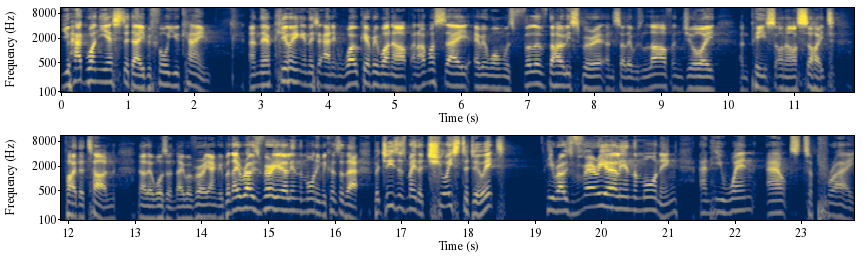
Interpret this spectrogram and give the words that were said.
You had one yesterday before you came and they're queuing in this, and it woke everyone up. And I must say, everyone was full of the Holy Spirit, and so there was love and joy and peace on our site by the ton. No, there wasn't. They were very angry. But they rose very early in the morning because of that. But Jesus made a choice to do it. He rose very early in the morning and he went out to pray.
